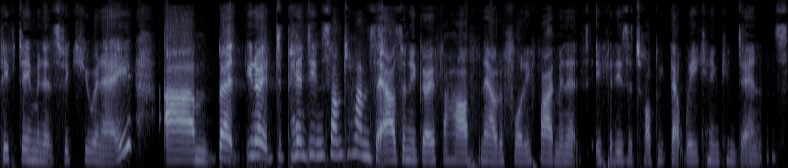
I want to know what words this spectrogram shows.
15 minutes for Q&A. Um, but, you know, depending, sometimes ours only go for half an hour to 45 minutes if it is a topic that we can condense.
